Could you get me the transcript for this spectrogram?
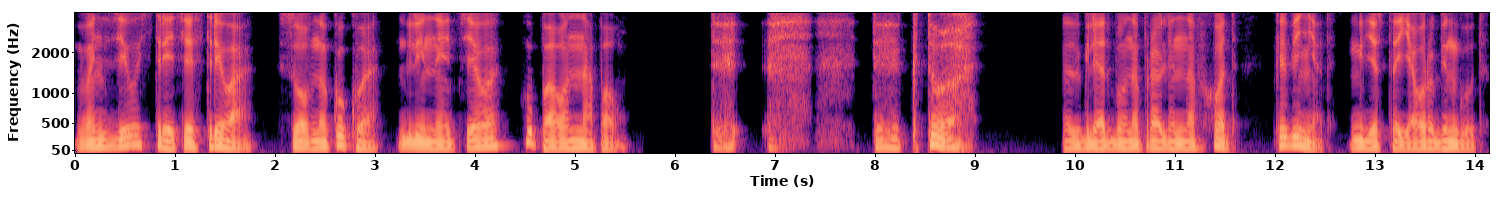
вонзилась третья стрела. Словно кукла, длинное тело упало на пол. «Ты... ты кто?» Взгляд был направлен на вход, кабинет, где стоял Робин Гуд.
